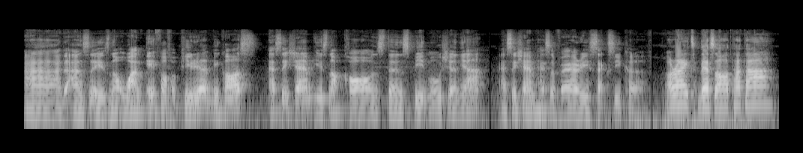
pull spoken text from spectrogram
Ah, the answer is not 1 8th of a period because SHM is not constant speed motion, yeah? SHM has a very sexy curve. Alright, that's all. Ta-ta!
